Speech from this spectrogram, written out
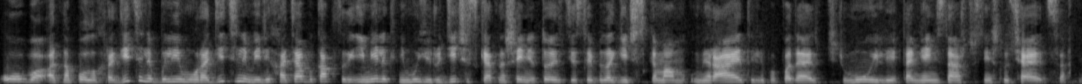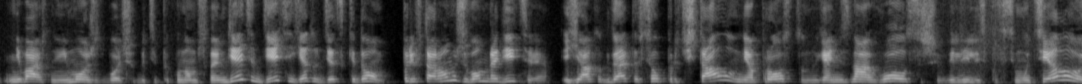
оба однополых родителя были ему родителями или хотя бы как-то имели к нему юридические отношения. То есть, если биологическая мама умирает или попадает в тюрьму, или там, я не знаю, что с ней случается, неважно, не может больше быть опекуном своим детям, дети едут в детский дом при втором живом родителе. И я, когда это все прочитала, у меня просто, ну, я не знаю, волосы шевелились по всему телу.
